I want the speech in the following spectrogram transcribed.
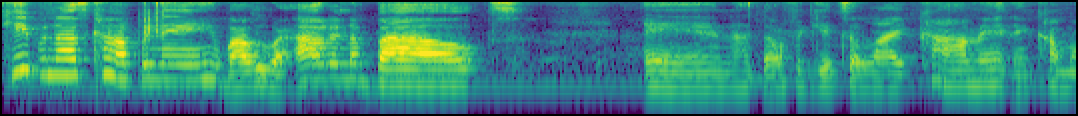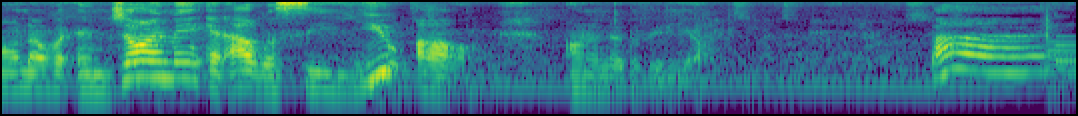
keeping us company while we were out and about. And don't forget to like, comment, and come on over and join me. And I will see you all on another video. Bye.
